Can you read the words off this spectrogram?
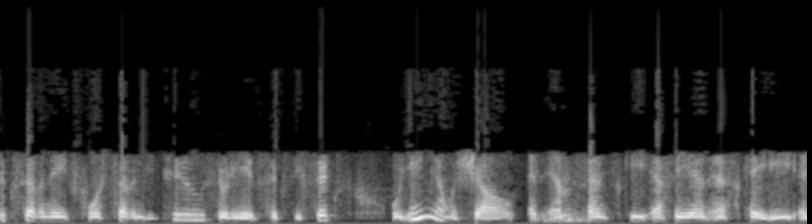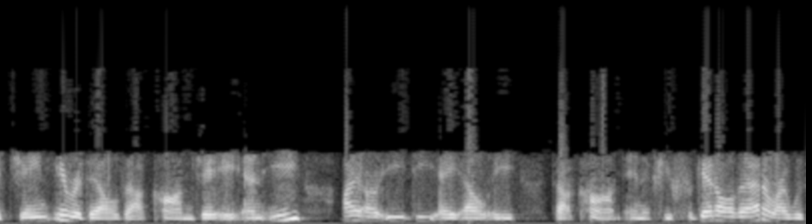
678-472-3866, or email Michelle at mfenske, F-E-N-S-K-E, at janeiredale.com, J-A-N-E-I-R-E-D-A-L-E dot com. And if you forget all that, or I was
